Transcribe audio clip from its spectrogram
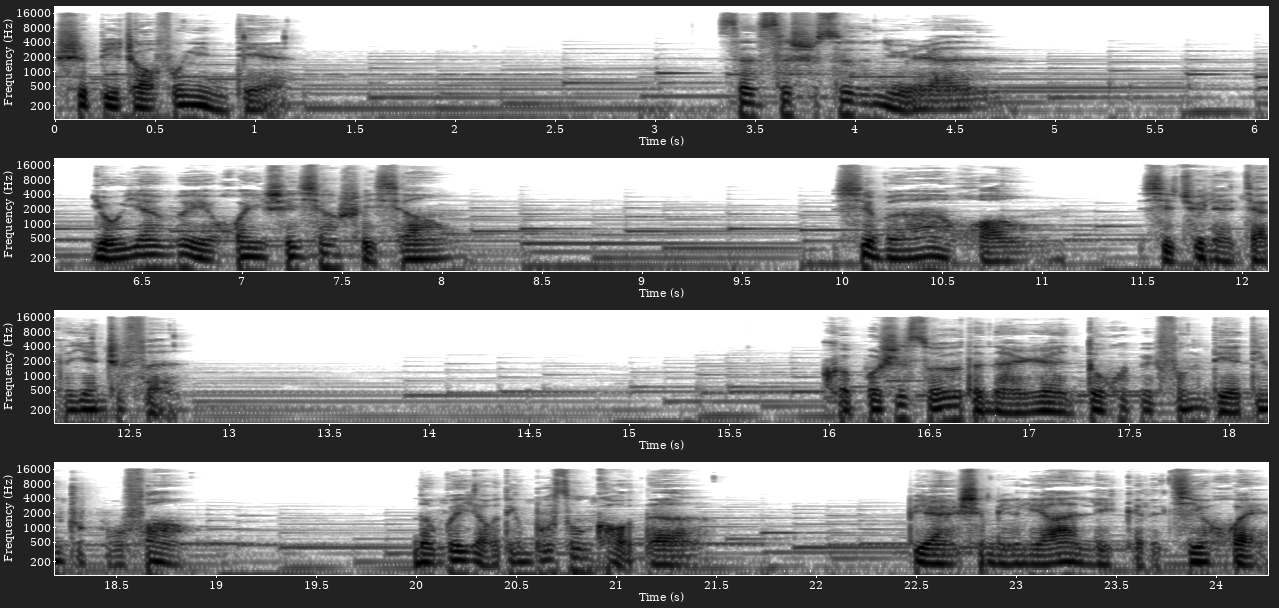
势必招蜂引蝶；三四十岁的女人，油烟味换一身香水香，细纹暗黄，洗去脸颊的胭脂粉。可不是所有的男人都会被蜂蝶盯住不放。能被咬定不松口的，必然是明里暗里给了机会，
